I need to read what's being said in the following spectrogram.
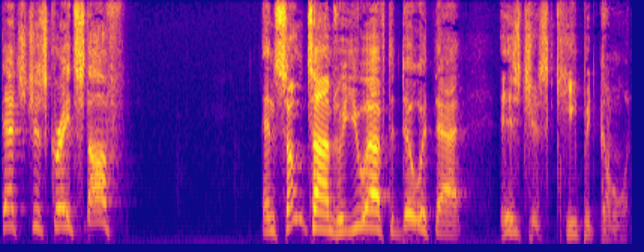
that's just great stuff. And sometimes what you have to do with that is just keep it going.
